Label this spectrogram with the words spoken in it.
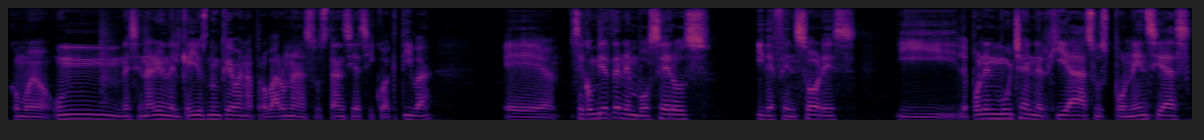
como un escenario en el que ellos nunca iban a probar una sustancia psicoactiva, eh, se convierten en voceros y defensores y le ponen mucha energía a sus ponencias,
